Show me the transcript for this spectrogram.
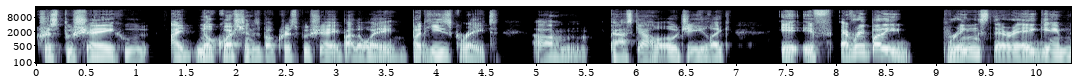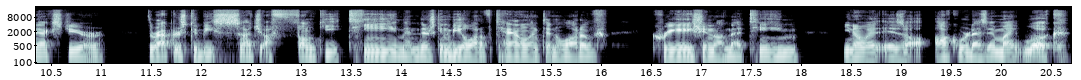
chris boucher who i no questions about chris boucher by the way but he's great um, pascal og like if everybody brings their a game next year the Raptors could be such a funky team, and there's going to be a lot of talent and a lot of creation on that team. You know, as awkward as it might look,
